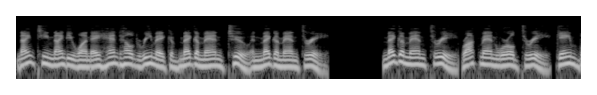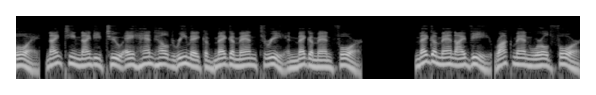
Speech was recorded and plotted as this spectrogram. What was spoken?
1991 A handheld remake of Mega Man 2 and Mega Man 3. Mega Man 3 Rockman World 3 Game Boy, 1992 A handheld remake of Mega Man 3 and Mega Man 4. Mega Man IV Rockman World 4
